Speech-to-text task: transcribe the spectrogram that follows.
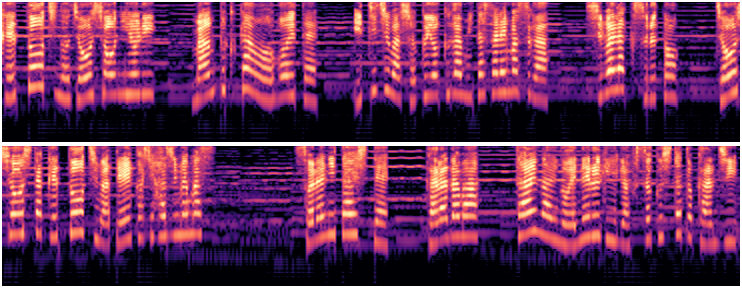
血糖値の上昇により、満腹感を覚えて、一時は食欲が満たされますが、しばらくすると、上昇した血糖値は低下し始めます。それに対して、体は体内のエネルギーが不足したと感じ、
